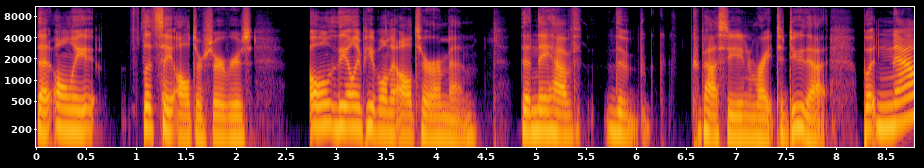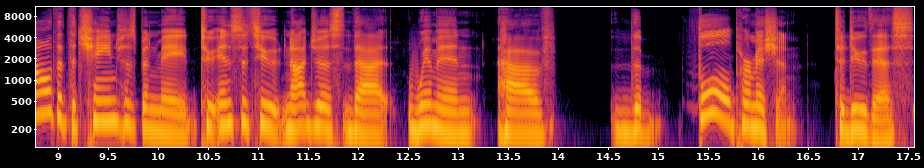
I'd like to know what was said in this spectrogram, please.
that only let's say altar servers, the only people on the altar are men. Then they have the capacity and right to do that. But now that the change has been made to institute not just that women have the full permission to do this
